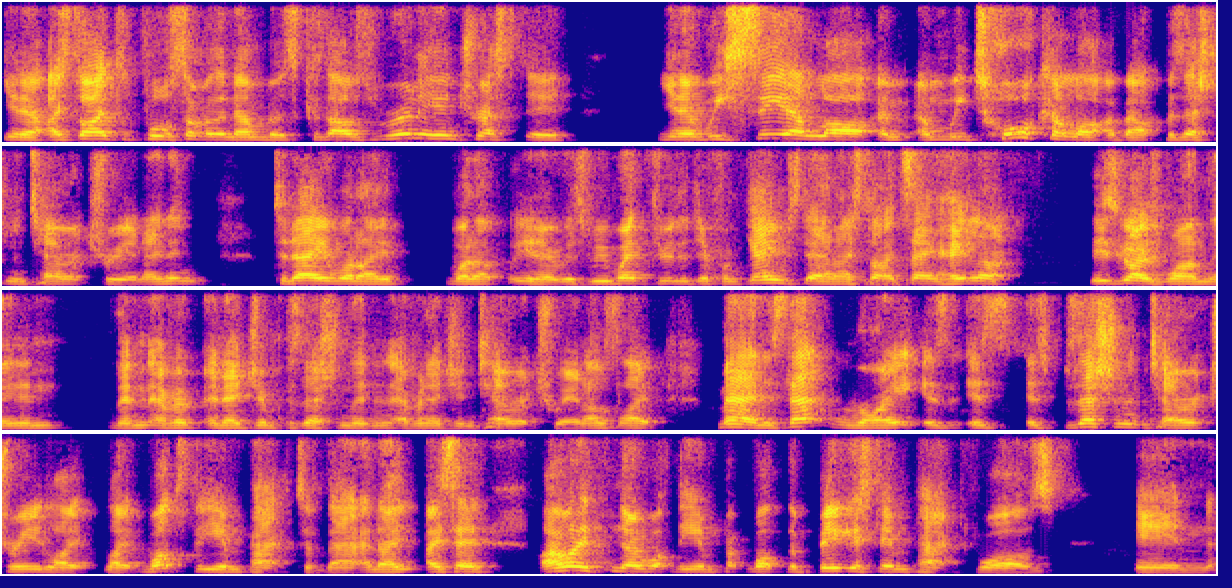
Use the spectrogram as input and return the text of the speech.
you know, I started to pull some of the numbers because I was really interested. You know, we see a lot and, and we talk a lot about possession and territory, and I think today what I what I, you know as we went through the different games down, I started saying, hey, look, these guys won. They didn't they didn't have an edge in possession. They didn't have an edge in territory. And I was like, man, is that right? Is is, is possession and territory like like what's the impact of that? And I, I said I wanted to know what the what the biggest impact was in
